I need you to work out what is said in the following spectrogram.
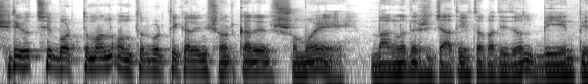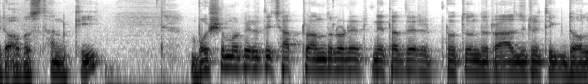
সেটি হচ্ছে বর্তমান অন্তর্বর্তীকালীন সরকারের সময়ে বাংলাদেশ জাতীয়তাবাদী দল, বিএনপির অবস্থান কী? বৈষম্য বিরোধী ছাত্র আন্দোলনের নেতাদের নতুন রাজনৈতিক দল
